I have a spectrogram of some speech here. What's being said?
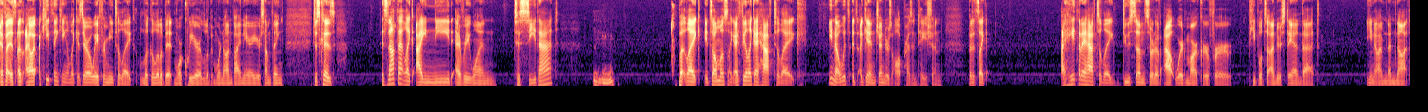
If I, it's, I, I keep thinking, I'm like, is there a way for me to like look a little bit more queer, a little bit more non-binary, or something? Just because it's not that like I need everyone to see that, hmm but like it's almost like I feel like I have to like, you know, it's, it's again, gender's all presentation, but it's like I hate that I have to like do some sort of outward marker for people to understand that, you know, I'm I'm not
